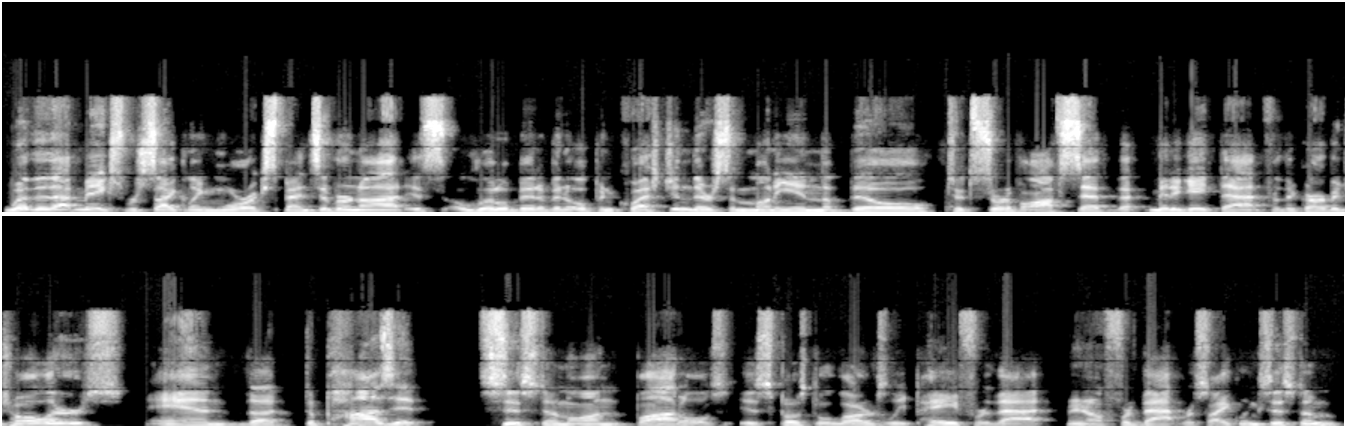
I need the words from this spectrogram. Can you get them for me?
Whether that makes recycling more expensive or not is a little bit of an open question. There's some money in the bill to sort of offset that, mitigate that for the garbage haulers. And the deposit system on bottles is supposed to largely pay for that, you know, for that recycling system.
